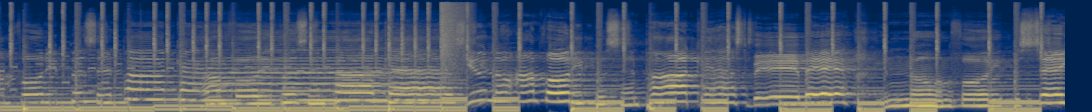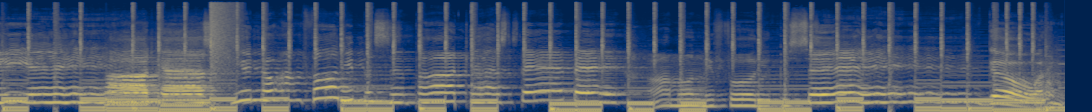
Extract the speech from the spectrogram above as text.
I'm 40% podcast. I'm 40% podcast. You know I'm 40% podcast, baby. You know I'm 40% podcast. You know I'm 40% podcast, baby. I'm only 40%. Go.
